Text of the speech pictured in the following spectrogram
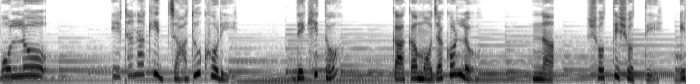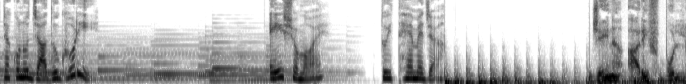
বলল, এটা নাকি জাদু ঘড়ি দেখি তো। কাকা মজা করল? না, সত্যি সত্যি, এটা কোনো জাদু ঘড়ি এই সময় তুই থেমে যা। যেই না আরিফ বলল,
